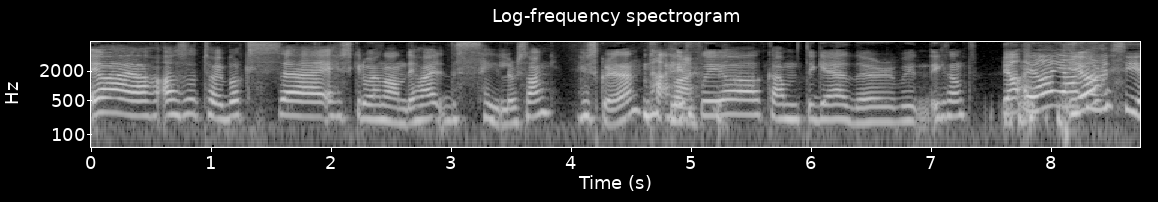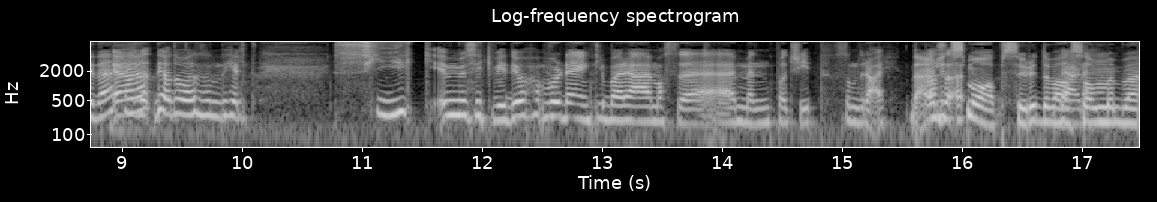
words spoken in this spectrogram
Ja, ja, ja. Altså, Toybox eh, Jeg husker også en annen de har. The Sailor Song. Husker du den? Nei. If we all come together Ikke sant? Ja, ja, ja, når du sier det. Ja, Ja. De hadde også en sånn helt syk musikkvideo hvor det egentlig bare er masse menn på et skip som drar. Det er jo litt Altså, småabsurd hva det det. som ble,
